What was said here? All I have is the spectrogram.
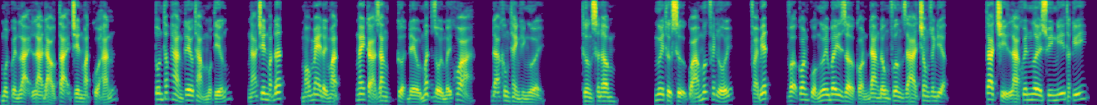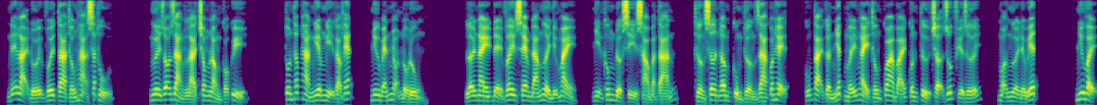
một quyền lại là đảo tại trên mặt của hắn. Tôn thấp hàn kêu thảm một tiếng, ngã trên mặt đất, máu me đầy mặt, ngay cả răng cửa đều mất rồi mấy khỏa, đã không thành hình người. Thường sơn âm, ngươi thực sự quá mức phép lối, phải biết, vợ con của ngươi bây giờ còn đang đồng phương già trong doanh địa. Ta chỉ là khuyên ngươi suy nghĩ thật kỹ nễ lại đối với ta thống hạ sát thủ. Ngươi rõ ràng là trong lòng có quỷ tôn thấp hàn nghiêm nghị gào thét, như bén nhọn nổ đùng. Lời này để vây xem đám người như mày, nhịn không được xì xào bàn tán, thường sơn âm cùng thường ra quan hệ, cũng tại gần nhất mấy ngày thông qua bái quân tử trợ giúp phía dưới, mọi người đều biết. Như vậy,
